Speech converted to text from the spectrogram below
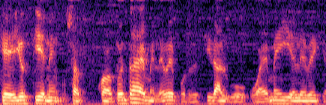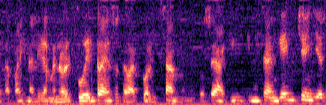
que ellos tienen, o sea, cuando tú entras a MLB, por decir algo, o a MILB, que es la página de ligas menores, tú entras, eso te va actualizando. Entonces aquí utilizan Game Changer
